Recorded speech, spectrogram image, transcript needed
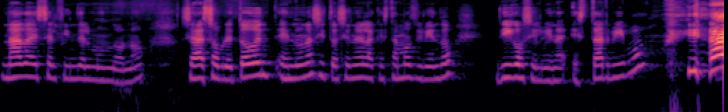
nada es el fin del mundo, ¿no? O sea, sobre todo en, en una situación en la que estamos viviendo, digo, Silvina, estar vivo ya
